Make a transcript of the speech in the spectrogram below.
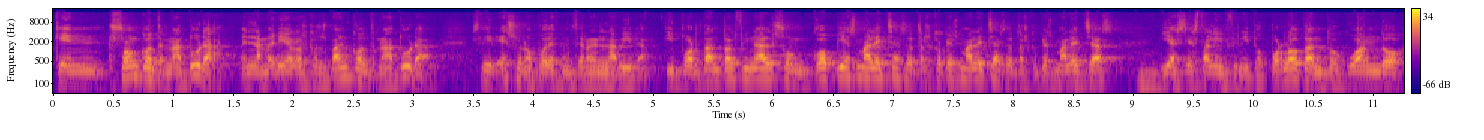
que son contra natura, en la mayoría de los casos van contra natura. Es decir, eso no puede funcionar en la vida. Y por tanto, al final son copias mal hechas de otras copias mal hechas, de otras copias mal hechas, y así hasta el infinito. Por lo tanto, cuando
